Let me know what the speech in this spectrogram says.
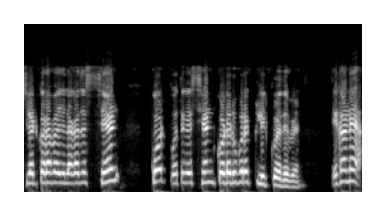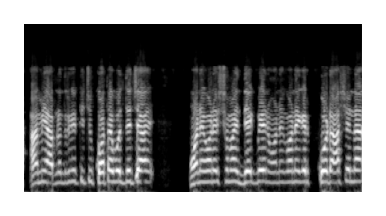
সিলেক্ট করার পরে লেখা আছে সেন্ড কোড প্রত্যেকে সেন্ড কোডের উপরে ক্লিক করে দেবেন। এখানে আমি আপনাদেরকে কিছু কথা বলতে চাই। অনেক অনেক সময় দেখবেন অনেক, অনেকের কোড আসে না,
